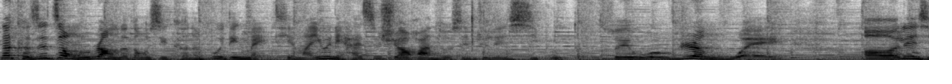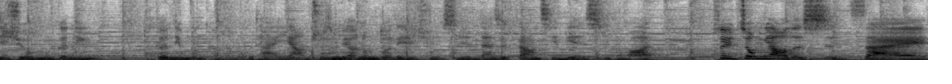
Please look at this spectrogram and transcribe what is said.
那可是这种 run 的东西可能不一定每天嘛，因为你还是需要花很多时间去练习部的。所以我认为，呃，练习曲我们跟你跟你们可能不太一样，就是没有那么多练习时间。但是钢琴练习的话，最重要的是在，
